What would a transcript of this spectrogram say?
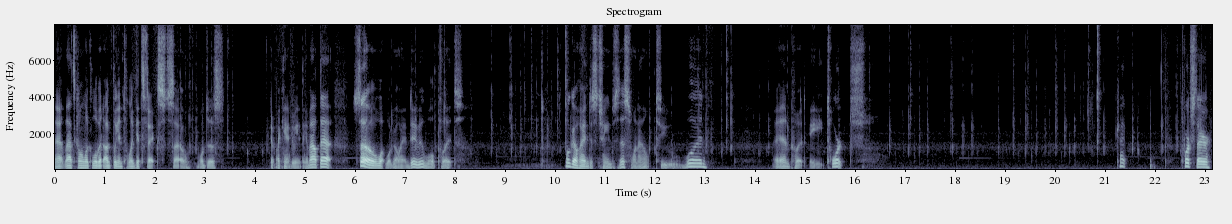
Yeah, that's going to look a little bit ugly until it gets fixed. So we'll just, if I can't do anything about that. So what we'll go ahead and do, we'll put, we'll go ahead and just change this one out to wood and put a torch. Okay. Torch there.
